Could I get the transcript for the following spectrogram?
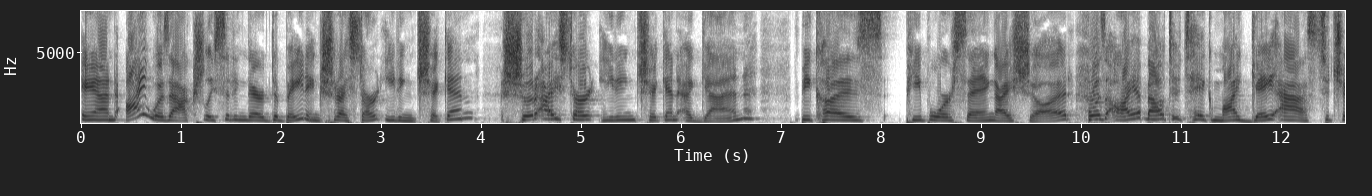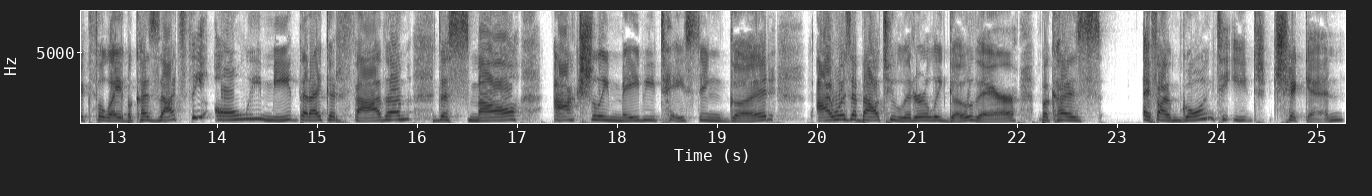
And I was actually sitting there debating should I start eating chicken? Should I start eating chicken again? Because people were saying I should. Was I about to take my gay ass to Chick fil A because that's the only meat that I could fathom the smell actually maybe tasting good? I was about to literally go there because if I'm going to eat chicken,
